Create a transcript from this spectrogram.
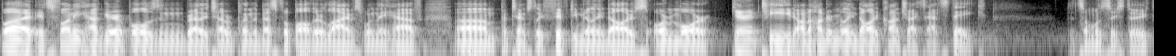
But it's funny how Garrett Bolles and Bradley Chubb are playing the best football of their lives when they have um, potentially $50 million or more guaranteed on $100 million contracts at stake. Did someone say stake?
